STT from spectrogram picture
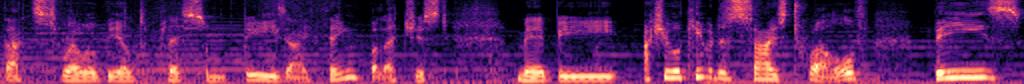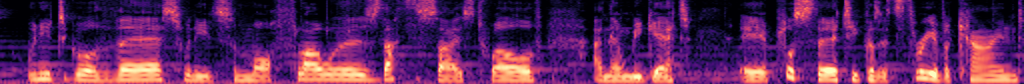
that's where we'll be able to place some bees, I think. But let's just maybe... Actually, we'll keep it as size 12. Bees, we need to go there, so we need some more flowers. That's the size 12, and then we get a plus 30 because it's three of a kind.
